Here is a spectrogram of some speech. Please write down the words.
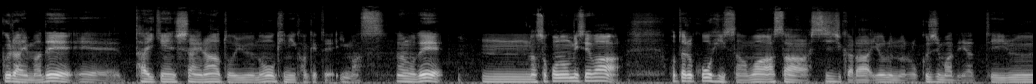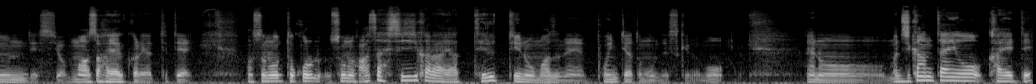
ぐらいまで、えー、体験したいなというのを気にかけています。なので、うん、そこのお店は、ホタルコーヒーさんは朝7時から夜の6時までやっているんですよ。まあ、朝早くからやってて、まあ、そのところ、その朝7時からやってるっていうのもまずね、ポイントだと思うんですけども、あの、まあ、時間帯を変えて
